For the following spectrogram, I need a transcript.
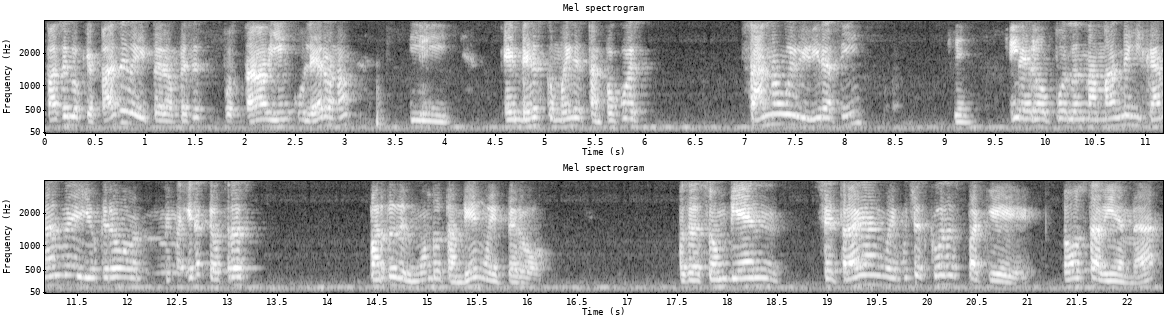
pase lo que pase, güey, pero a veces, pues estaba bien culero, ¿no? Y en veces, como dices, tampoco es sano, güey, vivir así. Sí. Pero pues las mamás mexicanas, güey, yo creo, me imagino que otras partes del mundo también, güey, pero, o sea, son bien, se tragan, güey, muchas cosas para que todo está bien, ¿verdad?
